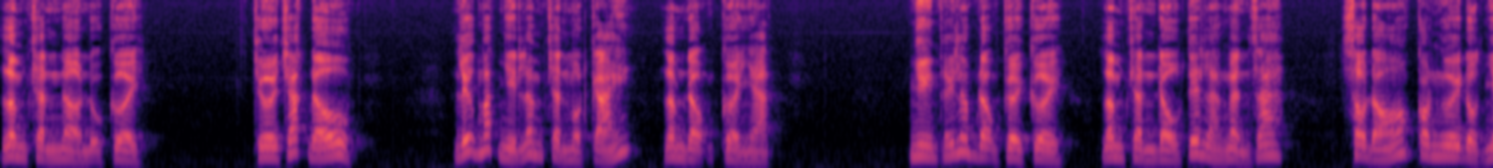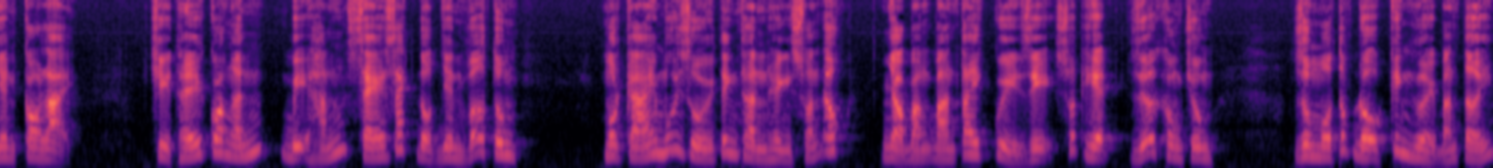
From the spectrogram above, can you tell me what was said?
Lâm Trần nở nụ cười. Chưa chắc đâu. Liếc mắt nhìn Lâm Trần một cái, Lâm Động cười nhạt. Nhìn thấy Lâm Động cười cười, Lâm Trần đầu tiên là ngẩn ra, sau đó con người đột nhiên co lại. Chỉ thấy quang ấn bị hắn xé rách đột nhiên vỡ tung. Một cái mũi rùi tinh thần hình xoắn ốc nhỏ bằng bàn tay quỷ dị xuất hiện giữa không trung, dùng một tốc độ kinh người bắn tới.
